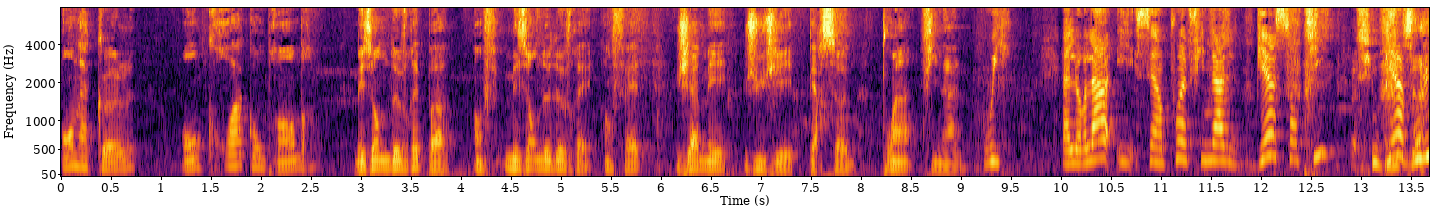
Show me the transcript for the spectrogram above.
on accole, on croit comprendre, mais on ne devrait pas, en mais on ne devrait en fait jamais juger personne. Point final. Oui. Alors là, c'est un point final bien senti, bien voulu,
